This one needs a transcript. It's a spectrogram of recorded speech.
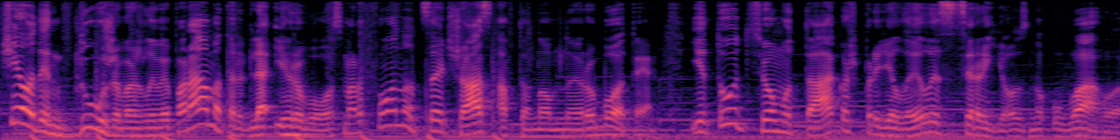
Ще один дуже важливий параметр для ігрового смартфону це час автономної роботи. І тут цьому також приділили серйозну увагу.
